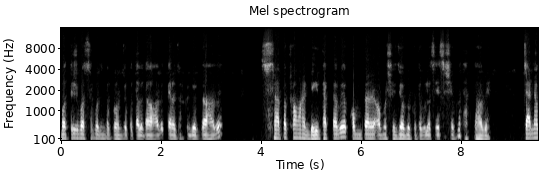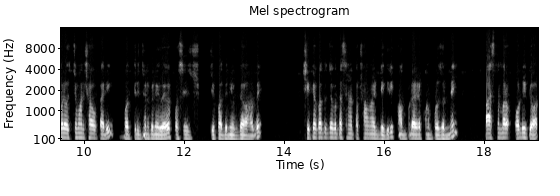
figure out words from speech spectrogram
বত্রিশ বছর পর্যন্ত গ্রহণযোগ্যতা দেওয়া হবে, তেরো জনকে নিয়োগ দেওয়া হবে। স্নাতক সমানের ডিগ্রি থাকতে হবে, কম্পিউটারের অবশ্যই যে অভিজ্ঞতাগুলো চেয়েছে সেগুলো থাকতে হবে। চার নম্বরে, উচ্চমান সহকারী বত্রিশ জনকে নিয়োগ দেওয়া হবে, পঁচিশটি পদে নিয়োগ দেওয়া হবে। শিক্ষাগত যোগ্যতা, স্নাতক সমানের ডিগ্রি, কম্পিউটারের কোনো প্রয়োজন নেই। পাঁচ নম্বর, অডিটর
